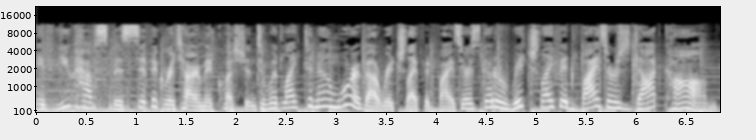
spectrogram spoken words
If you have specific retirement questions or would like to know more about Rich Life Advisors, go to richlifeadvisors.com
